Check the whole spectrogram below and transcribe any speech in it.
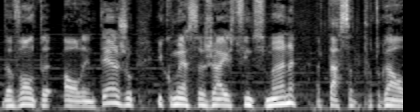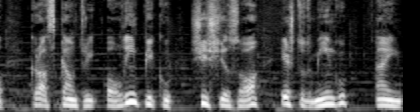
da Volta ao Alentejo e começa já este fim de semana a Taça de Portugal Cross Country Olímpico XXO, este domingo, em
